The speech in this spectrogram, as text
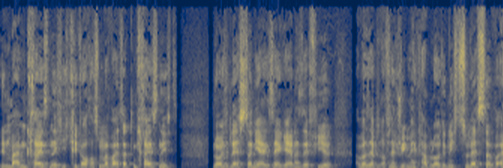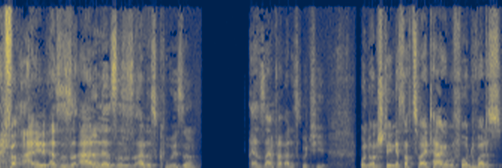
In meinem Kreis nicht. Ich kriege auch aus dem erweiterten Kreis nichts. Leute lästern ja sehr gerne sehr viel, aber selbst auf der Dreamhack haben Leute nichts zu lästern, weil einfach all, es ist alles, es ist alles cool so. Es ist einfach alles Gucci. Und uns stehen jetzt noch zwei Tage bevor. Du wolltest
